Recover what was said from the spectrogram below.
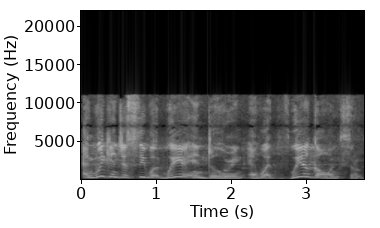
And we can just see what we're enduring and what we're going through.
